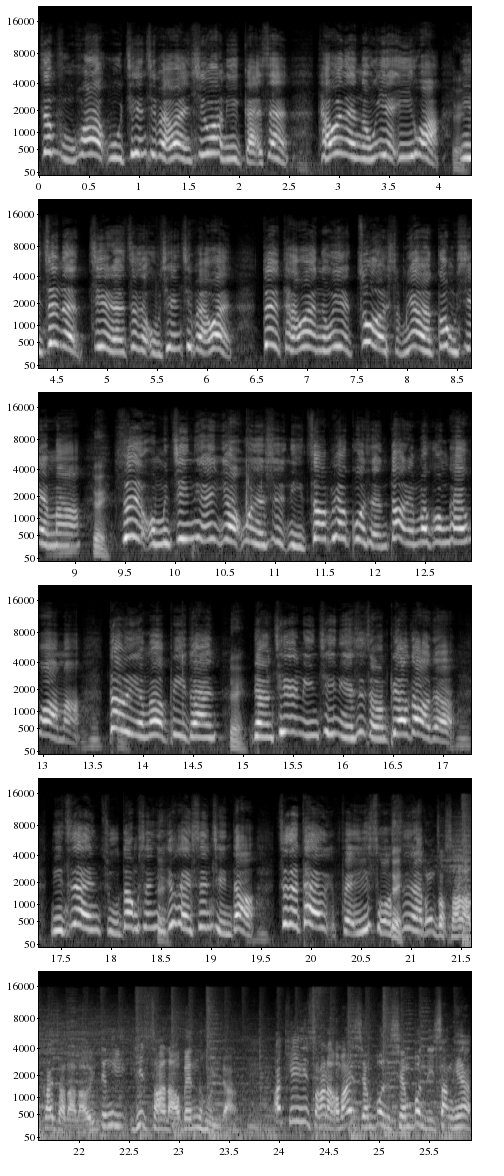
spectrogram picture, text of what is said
政府花了五千七百万，希望你改善台湾的农业医化，你真的借了这个五千七百万？对台湾农业做了什么样的贡献吗？对，所以我们今天要问的是，你招标过程到底有没有公开化嘛？到底有没有弊端？对，两千零七年是怎么标到的？你自然主动申请就可以申请到，这个太匪夷所思了。工作三楼改十六楼，伊等于迄三楼免费啦。啊，去迄三楼买成本，成本伫上遐，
